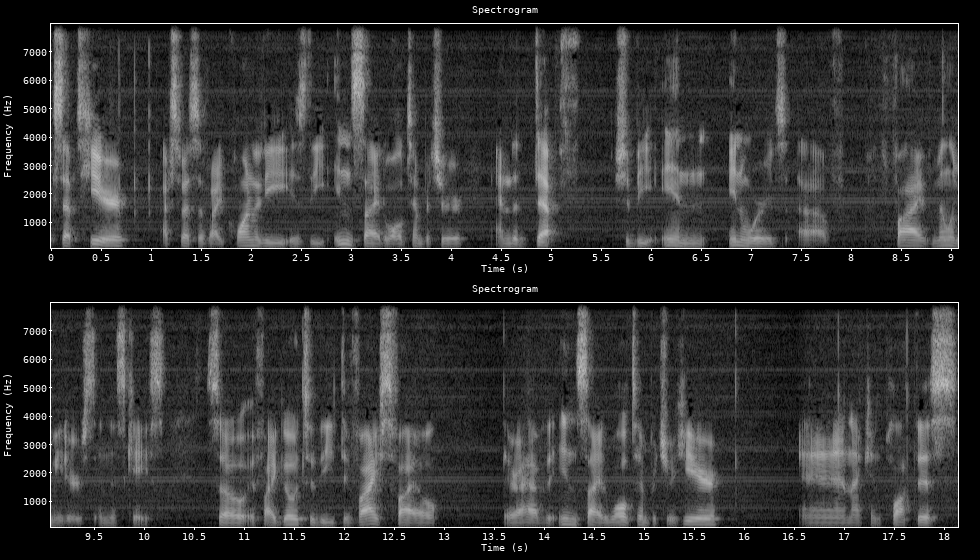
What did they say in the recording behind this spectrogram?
except here I've specified quantity is the inside wall temperature and the depth should be in inwards of 5 millimeters in this case. So if I go to the device file, there I have the inside wall temperature here, and I can plot this,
